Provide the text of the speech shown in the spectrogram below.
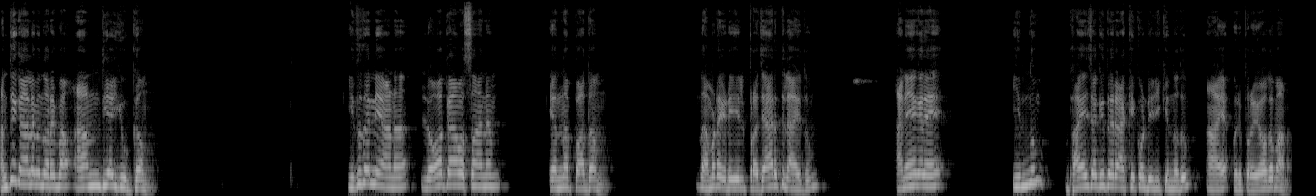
അന്ത്യകാലം എന്ന് പറയുമ്പോൾ അന്ത്യയുഗം. ഇത് തന്നെയാണ് ലോകാവസാനം എന്ന പദം നമ്മുടെ ഇടയിൽ പ്രചാരത്തിലായതും അനേകരെ ഇന്നും ഭയചകിതരാക്കിക്കൊണ്ടിരിക്കുന്നതും ആയ ഒരു പ്രയോഗമാണ്.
